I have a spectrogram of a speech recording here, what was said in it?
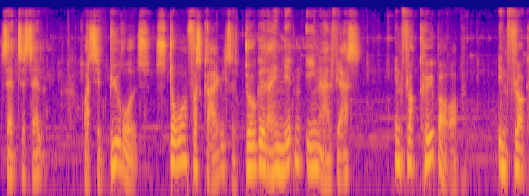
sat til salg, og til byrådets store forskrækkelse dukkede der i 1971 en flok købere op. En flok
